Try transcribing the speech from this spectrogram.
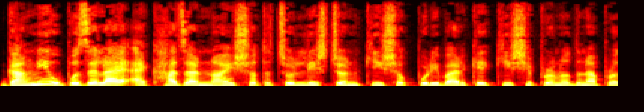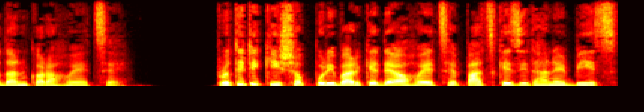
গাংনী উপজেলায় এক হাজার জন কৃষক পরিবারকে কৃষি প্রণোদনা প্রদান করা হয়েছে। প্রতিটি কৃষক পরিবারকে দেওয়া হয়েছে পাঁচ কেজি ধানের বীজ,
